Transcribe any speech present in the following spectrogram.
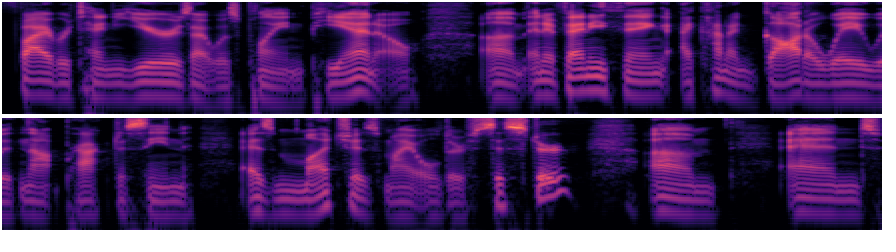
five or 10 years I was playing piano. Um, and if anything, I kind of got away with not practicing as much as my older sister. Um, and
